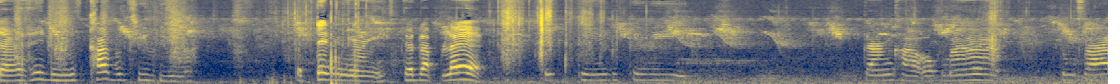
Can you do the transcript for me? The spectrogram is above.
จะให้ดูค่าบนทีวีนะจะเต้นไงระดับแรกดูทีวีดูทีวีกางขาออกมา ตรงซ้า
